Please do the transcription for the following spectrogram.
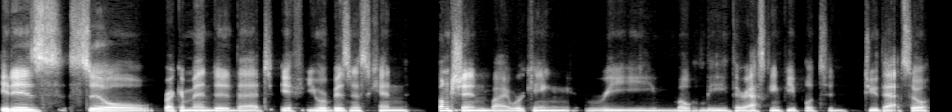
it is still recommended that if your business can function by working remotely they're asking people to do that. So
